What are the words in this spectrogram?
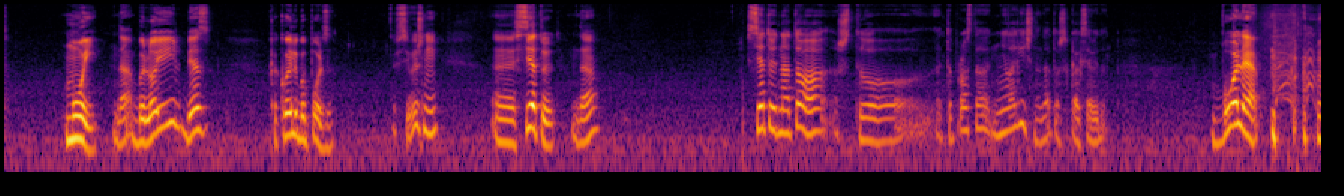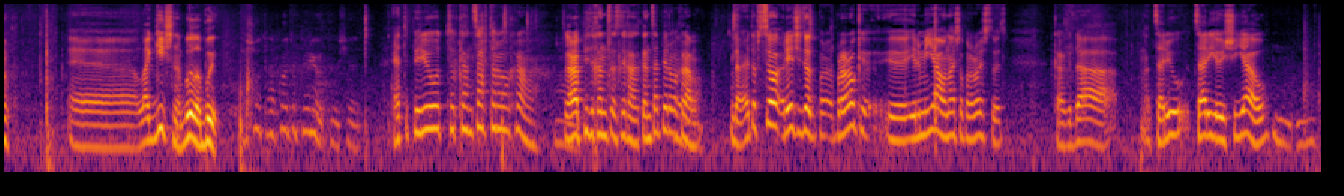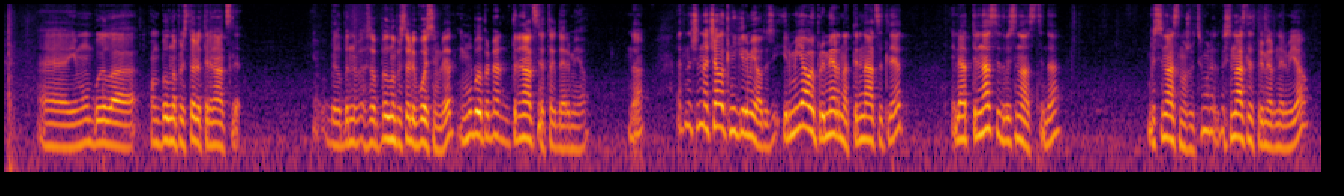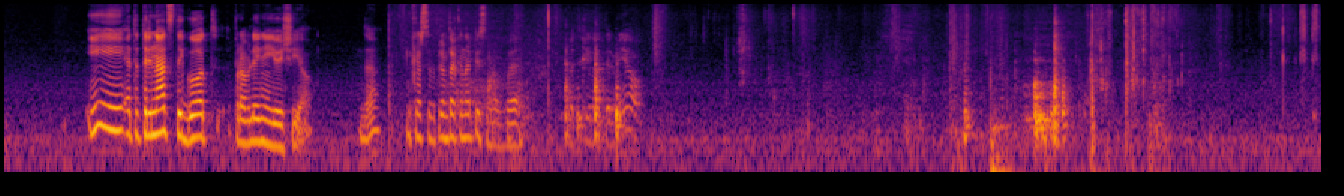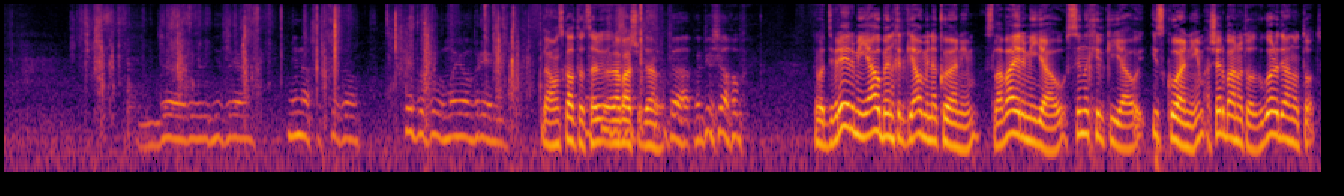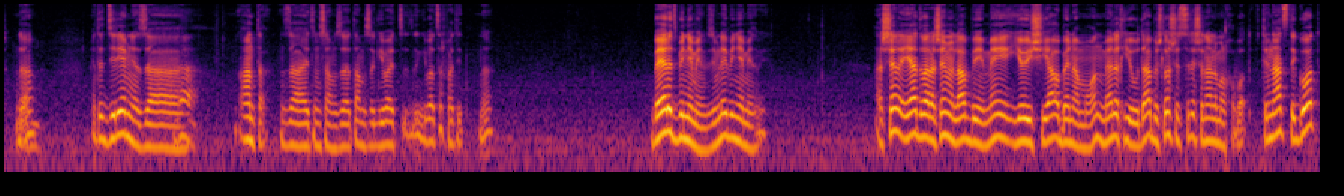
мой, да, было и без какой-либо пользы. Всевышний э, сетует, да, сетует на то, что это просто нелогично, да, то, что как себя ведут. Более э, логично было бы. Что-то какой-то период получается. Это период конца второго храма. А. Конца, слегка, конца первого храма. Да, это все, речь идет, пророк э, Ирмияу начал пророчествовать, когда царю, царь Йоишияу, э, ему было, он был на престоле 13 лет был, был на престоле 8 лет, ему было примерно 13 лет тогда Ирмияу. Да? Это значит, начало книги Ирмияу. То есть Ирмияу примерно 13 лет, или от 13 до 18, да? 18, может быть, тем более. 18 лет примерно Ирмияу. И это 13 год правления Йоишияу. Да? Мне кажется, это прям так и написано в Батхилат Ирмияу. Да, не зря Минаша сказал, ты бы был в мое время. Да, он сказал это царю Равашу, да. Да, побежал бы. И вот Деврей Ирмияу бен Хилькияу мина Куаним, слова Ирмияу, сына Хилькияу, из Куаним, Ашерба Анутот, в городе Анутот, да? Mm-hmm. Это деревня за... Да. Анта, за этим самым, за там, за Гиват Царфатит, да? Берец Бенемин, в земле Бенеминовой. Ашер я два Рашем лав би биме Йоишияу бен Амон, мелех Иуда, бешло 16 шана лемалховод. В 13 год...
